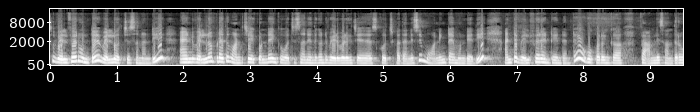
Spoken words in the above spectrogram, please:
సో వెల్ఫేర్ ఉంటే వెళ్ళి వచ్చేసానండి. అండ్ వెళ్ళినప్పుడు అయితే వంట చేయకుండా ఇంకా వచ్చేసాను. ఎందుకంటే వేడివేడిగా చేసుకోవచ్చు కదా అనేసి మార్నింగ్ టైం ఉండేది. అంటే వెల్ఫేర్ అంటే ఏంటంటే ఒక్కొక్కరు ఇంకా ఫ్యామిలీస్ అందరూ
